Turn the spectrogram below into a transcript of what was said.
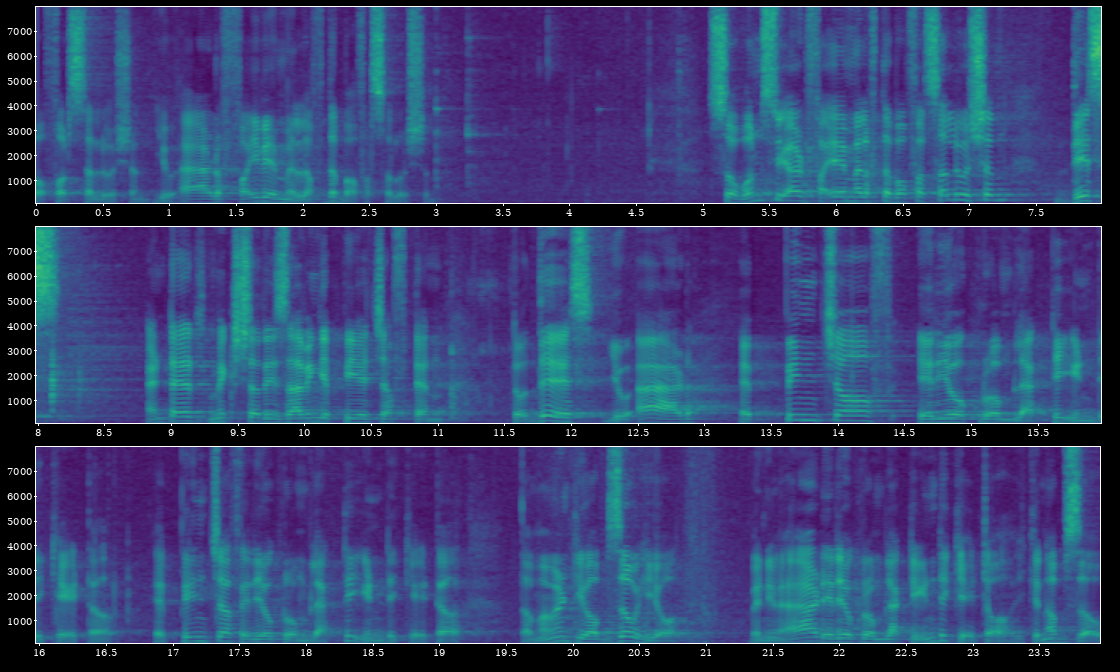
buffer solution. You add 5 ml of the buffer solution. So once you add 5 ml of the buffer solution, this entire mixture is having a pH of 10. To this you add a pinch of Eriochrome Black T indicator. A pinch of Eriochrome Black T indicator. The moment you observe here, when you add Eriochrome Black T indicator, you can observe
